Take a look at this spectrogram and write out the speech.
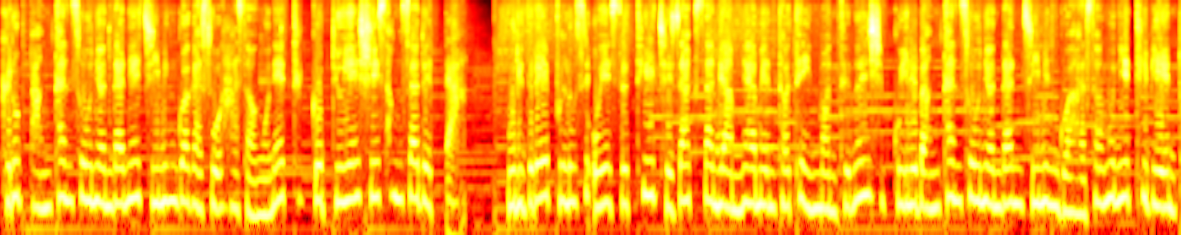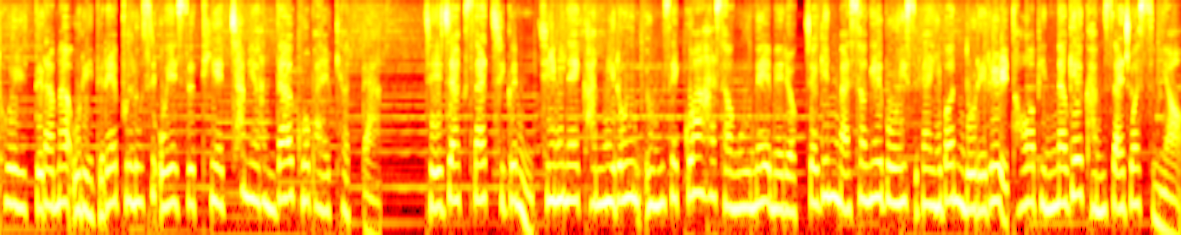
그룹 방탄소년단의 지민과 가수 하성운의 특급 듀엣이 성사됐다. 우리들의 블루스 OST 제작사 냠냠 엔터테인먼트는 19일 방탄소년단 지민과 하성운이 TVN 토일 드라마 우리들의 블루스 OST에 참여한다고 밝혔다. 제작사 측은 지민의 감미로운 음색과 하성운의 매력적인 마성의 보이스가 이번 노래를 더 빛나게 감싸주었으며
